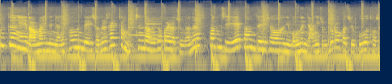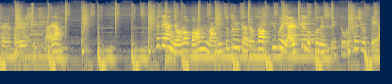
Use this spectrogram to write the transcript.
손등에 남아있는 양의 파운데이션을 살짝 묻힌 다음에 펴발라주면 스펀지에 파운데이션이 먹는 양이 좀 줄어가지고 더 잘 바를 수 있어요. 최대한 여러 번 많이 두들겨줘서 피부에 얇게 도포될 수 있도록 해줄게요.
